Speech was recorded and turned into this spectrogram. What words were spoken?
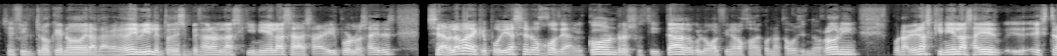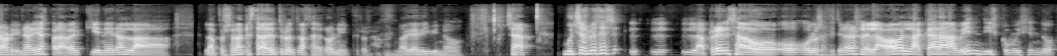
Se filtró que no era Daredevil, entonces empezaron las quinielas a salir por los aires. Se hablaba de que podía ser Ojo de Halcón resucitado, que luego al final Ojo de Halcón acabó siendo Ronin. Bueno, había unas quinielas ahí extraordinarias para ver quién era la, la persona que estaba dentro del traje de Ronin, pero nadie adivinó. O sea, muchas veces la prensa o, o- o los aficionados le lavaban la cara a Bendis como diciendo,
